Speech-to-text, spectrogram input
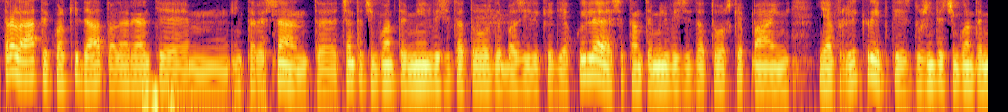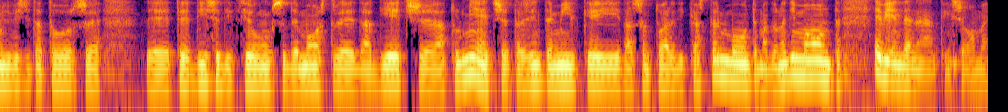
Tra l'altro, qualche dato era anche mh, interessante: 150.000 visitatori delle basiliche di Aquilè, 70.000 visitatori che pagano gli Enfrili Cryptis, 250.000 visitatori eh, te 10 edizioni de mostre da 10 a Tulmiece, 300.000 Milchei dal santuario di Castelmonte, Madonna di Monte e via denanti, insomma.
